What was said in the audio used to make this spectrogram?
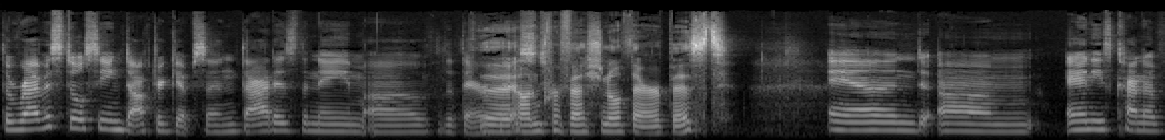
the Rev is still seeing Dr. Gibson. That is the name of the therapist. the unprofessional therapist. and um, Annie's kind of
